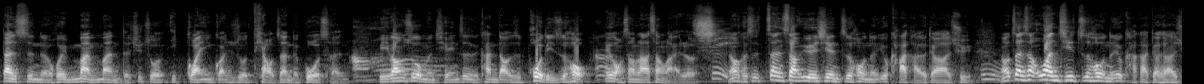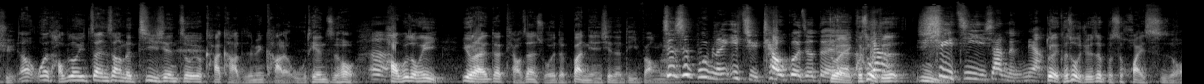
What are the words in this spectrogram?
但是呢。会慢慢的去做一关一关去做挑战的过程。比方说我们前一阵子看到的是破底之后，哎，往上拉上来了。是。然后可是站上月线之后呢，又卡卡又掉下去。然后站上万七之后呢，又卡卡掉下去。然后我好不容易站上了季线之后，又卡卡的这边卡了五天之后，好不容易又来在挑战所谓的半年线的地方了。就是不能一举跳过就对了。对。可是我觉得蓄积一下能量。对。可是我觉得这不是坏事哦。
